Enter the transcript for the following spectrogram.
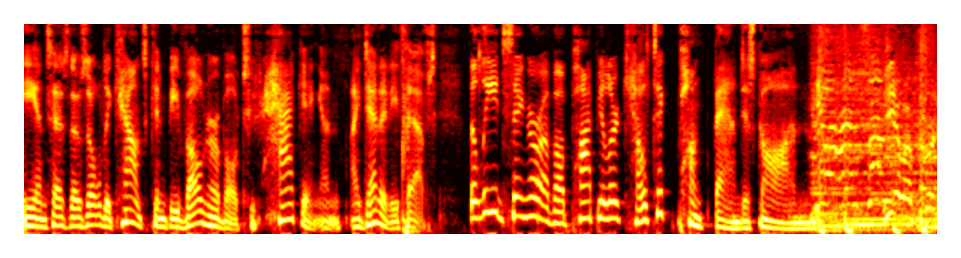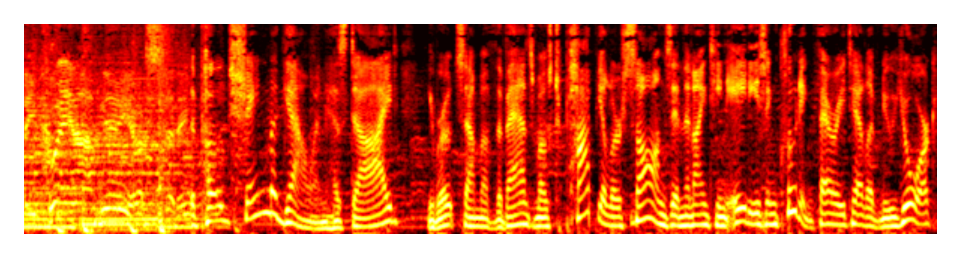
Ian says those old accounts can be vulnerable to hacking and identity theft. The lead singer of a popular Celtic punk band is gone. The Pogues' Shane MacGowan has died. He wrote some of the band's most popular songs in the 1980s, including Fairy Tale of New York,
